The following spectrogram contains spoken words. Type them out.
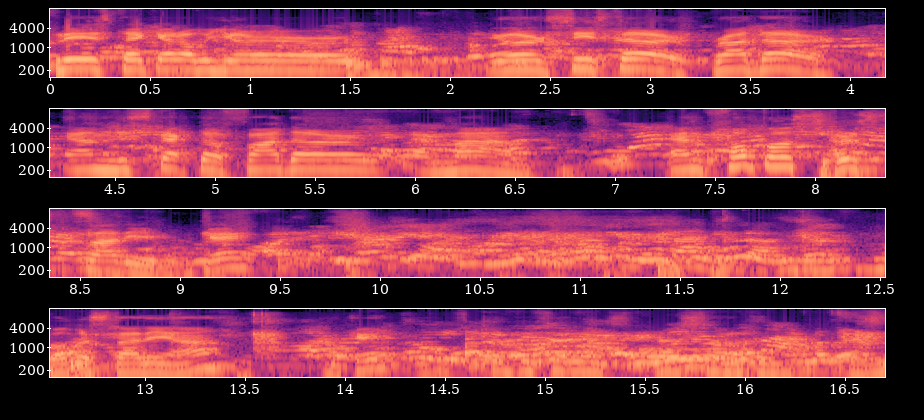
Please take care of your your sister, brother, and respect the father and mom, and focus your study. Okay? Focus study, huh? Okay. Thank you so much. That's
